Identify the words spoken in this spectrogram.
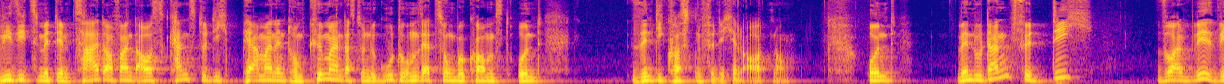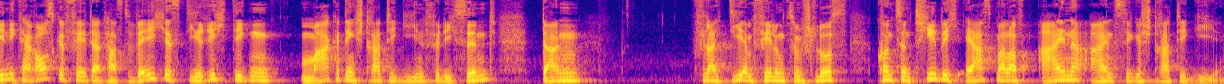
wie sieht's mit dem Zeitaufwand aus? Kannst du dich permanent drum kümmern, dass du eine gute Umsetzung bekommst und sind die Kosten für dich in Ordnung? Und wenn du dann für dich so ein wenig herausgefiltert hast, welches die richtigen Marketingstrategien für dich sind, dann vielleicht die Empfehlung zum Schluss, konzentriere dich erstmal auf eine einzige Strategie.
